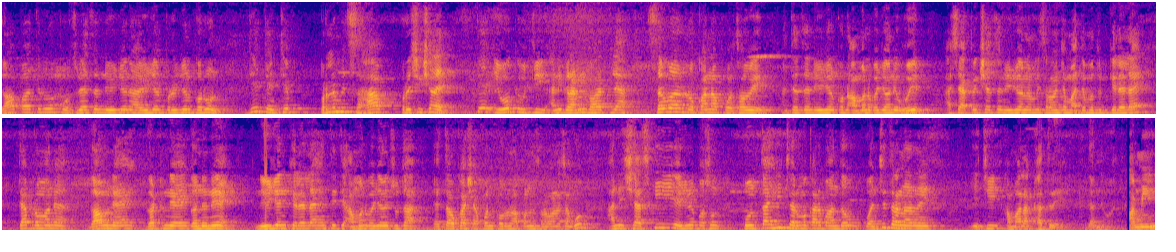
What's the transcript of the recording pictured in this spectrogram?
गाव पातळीवर पोचण्याचं नियोजन आयोजन प्रयोजन करून जे त्यांचे प्रलंबित सहा प्रशिक्षण आहेत ते युवक युवती आणि ग्रामीण भागातल्या सर्व लोकांना पोचावे आणि त्याचं नियोजन करून अंमलबजावणी होईल अशा अपेक्षाचं नियोजन आम्ही सर्वांच्या माध्यमातून केलेलं आहे. त्याप्रमाणे गाव न्याय गट न्याय गणन्याय नियोजन केलेलं आहे आणि त्याची अंमलबजावणीसुद्धा याचा अवकाश आपण करून आपण सर्वांना सांगू. आणि शासकीय योजनेपासून कोणताही चर्मकार बांधव वंचित राहणार नाही याची आम्हाला खात्री आहे. धन्यवाद. आम्ही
